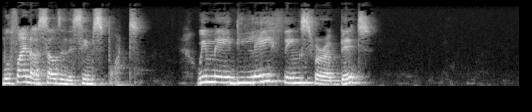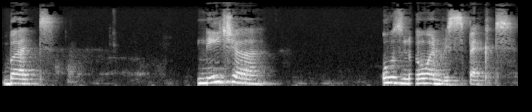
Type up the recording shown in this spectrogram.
We'll find ourselves in the same spot. We may delay things for a bit, but nature owes no one respect.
